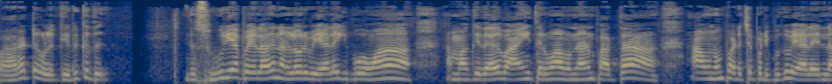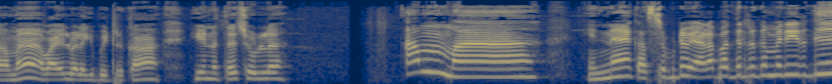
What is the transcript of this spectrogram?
வரட்டு அவளுக்கு இருக்குது. இந்த சூர்யா பயிலாவது நல்ல ஒரு வேலைக்கு போவான். அம்மாவுக்கு ஏதாவது வாங்கி தருவான் அப்படின்னான்னு பார்த்தா அவனும் படித்த படிப்புக்கு வேலை இல்லாமல் வயல் வேலைக்கு போயிட்டுருக்கான் என்னத்த சொல்ல? அம்மா என்ன கஷ்டப்பட்டு வேலை பார்த்துட்டு இருக்க மாதிரி இருக்கு?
